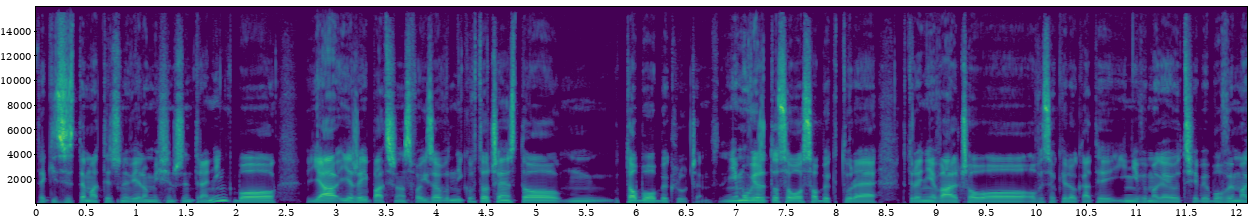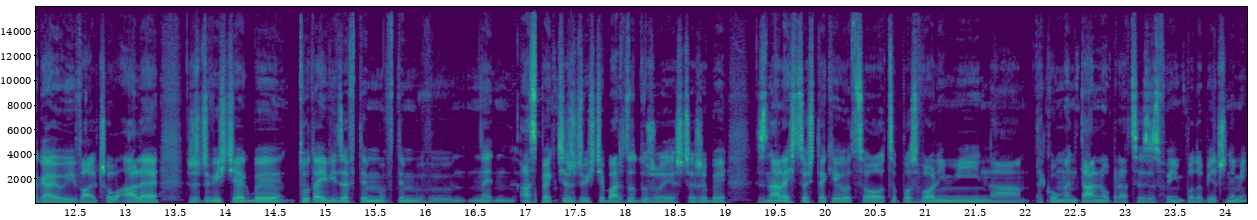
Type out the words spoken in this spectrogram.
taki systematyczny, wielomiesięczny trening, bo ja, jeżeli patrzę na swoich zawodników, to często mm, to byłoby kluczem. Nie mówię, że to są osoby, które, które nie walczą o, o wysokie lokaty i nie wymagają od siebie, bo wymagają i walczą, ale rzeczywiście jakby tutaj widzę w tym, w tym aspekcie rzeczywiście bardzo dużo jeszcze, żeby znaleźć coś takiego, co, co pozwoli mi na taką mentalną pracę ze swoimi podobiecznymi.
